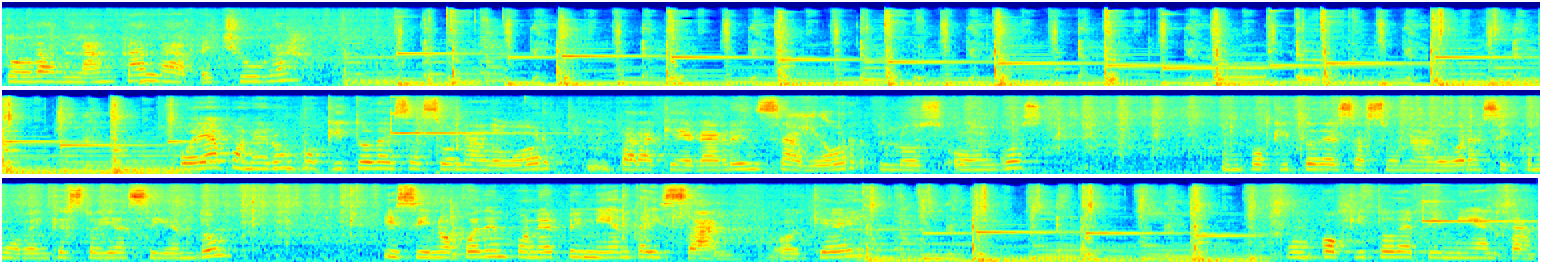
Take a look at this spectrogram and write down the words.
toda blanca la pechuga. Voy a poner un poquito de sazonador para que agarren sabor los hongos. Un poquito de sazonador así como ven que estoy haciendo. Y si no pueden poner pimienta y sal ok un poquito de pimienta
